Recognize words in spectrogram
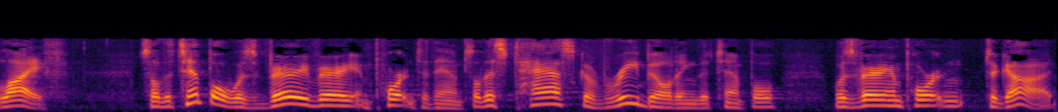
life. So the temple was very, very important to them. So this task of rebuilding the temple was very important to God.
